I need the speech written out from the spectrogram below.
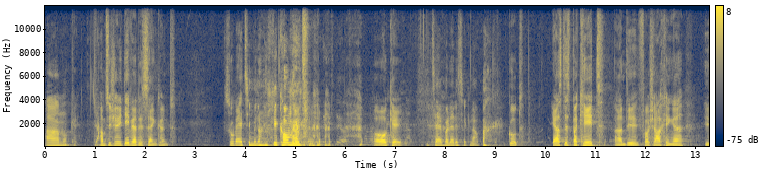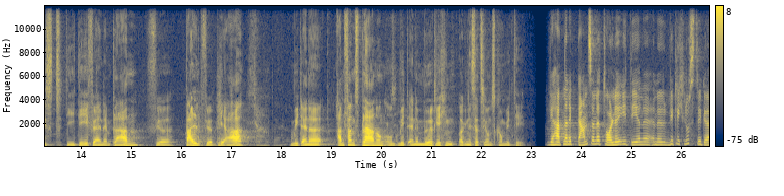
Ähm, okay. Ja. Haben Sie schon eine Idee, wer das sein könnte? So weit sind wir noch nicht gekommen. okay. Die Zeit war leider sehr knapp. Gut. Erstes Paket an die Frau Schachinger ist die Idee für einen Plan für Ball für PA mit einer Anfangsplanung und mit einem möglichen Organisationskomitee. Wir hatten eine ganz eine tolle Idee, eine, eine wirklich lustige,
